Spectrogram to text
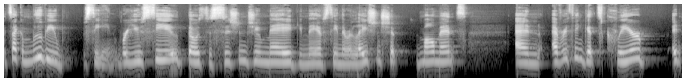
it's like a movie scene where you see those decisions you made. You may have seen the relationship moments, and everything gets clear. And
